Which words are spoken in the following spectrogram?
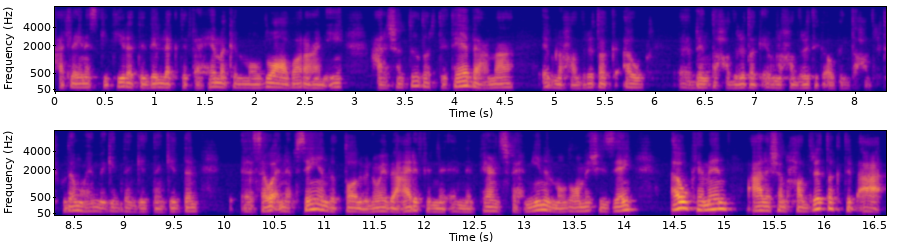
هتلاقي ناس كتيرة تدلك تفهمك الموضوع عبارة عن إيه؟ علشان تقدر تتابع مع ابن حضرتك أو بنت حضرتك ابن حضرتك أو بنت حضرتك. وده مهم جدا جدا جدا سواء نفسيا للطالب إن هو يبقى عارف إن إن ال parents فاهمين الموضوع ماشي إزاي أو كمان علشان حضرتك تبقى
